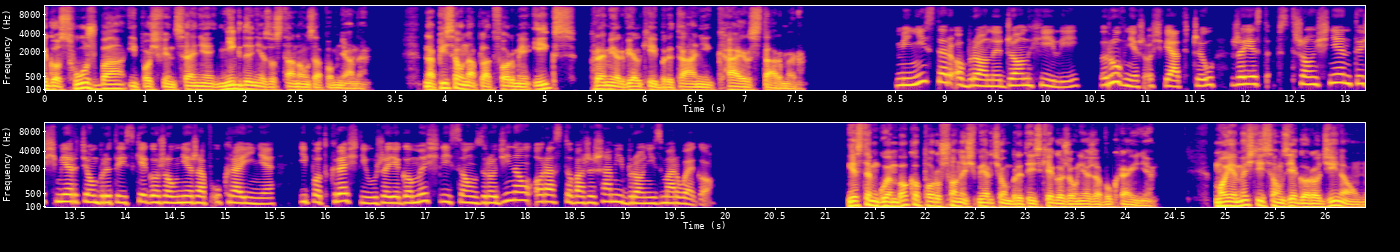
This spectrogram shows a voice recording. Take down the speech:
Jego służba i poświęcenie nigdy nie zostaną zapomniane. Napisał na platformie X premier Wielkiej Brytanii Keir Starmer. Minister obrony John Healey również oświadczył, że jest wstrząśnięty śmiercią brytyjskiego żołnierza w Ukrainie i podkreślił, że jego myśli są z rodziną oraz towarzyszami broni zmarłego. Jestem głęboko poruszony śmiercią brytyjskiego żołnierza w Ukrainie. Moje myśli są z jego rodziną,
